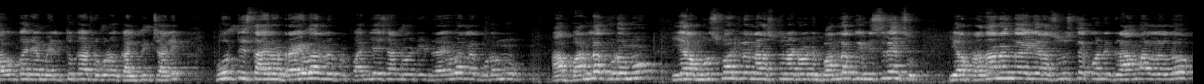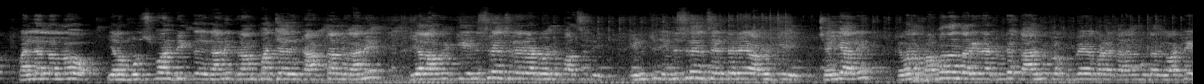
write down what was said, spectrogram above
సౌకర్యం హెల్త్ కార్డులు కూడా కల్పించాలి. పూర్తి స్థాయిలో డ్రైవర్లు ఇప్పుడు పనిచేసేటువంటి డ్రైవర్లకు కూడాము ఆ బండ్లకు కూడాము ఇలా మున్సిపాలిటీలో నడుస్తున్నటువంటి బండ్లకు ఇన్సూరెన్స్. ఇలా ప్రధానంగా ఇలా చూస్తే కొన్ని గ్రామాలలో పల్లెలలో ఇలా మున్సిపాలిటీకి కానీ గ్రామ పంచాయతీ ట్రాక్టర్లు కానీ ఇలా వీటికి ఇన్సూరెన్స్ లేనటువంటి పరిస్థితి. ఇన్సూరెన్స్ ఏంటనే వాటికి చెయ్యాలి ఏమైనా ప్రమాదం జరిగినట్టుంటే కార్మికులకు ఉపయోగపడే తరంగా ఉంటుంది కాబట్టి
